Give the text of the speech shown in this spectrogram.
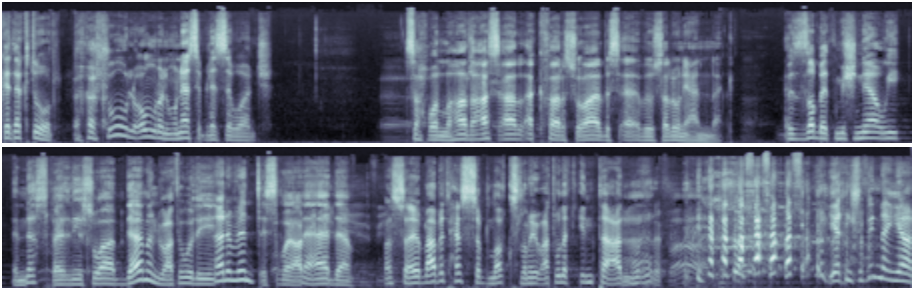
كدكتور شو العمر المناسب للزواج؟ صح والله هذا أسأل أكثر سؤال بس بيسألوني عنك. بالضبط مش ناوي. الناس سؤال دائما بيبعثوا لي أنا بنت اسمه آدم. بس ما بتحس بنقص لما يبعثوا لك أنت عن يا أخي شوف لنا إياه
